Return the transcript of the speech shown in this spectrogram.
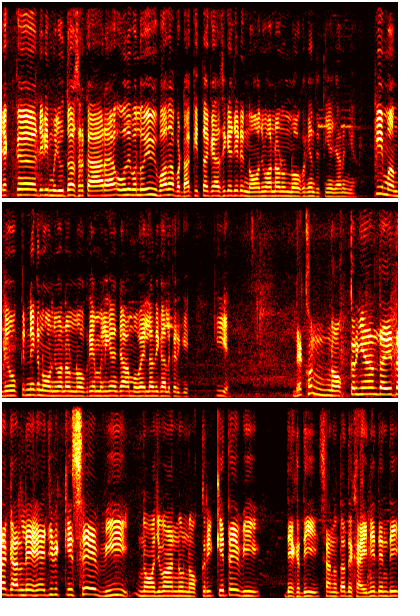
ਇੱਕ ਜਿਹੜੀ ਮੌਜੂਦਾ ਸਰਕਾਰ ਹੈ, ਉਹਦੇ ਵੱਲੋਂ ਇਹ ਵੀ ਵਾਅਦਾ ਵੱਡਾ ਕੀਤਾ ਗਿਆ ਸੀਗਾ ਜਿਹੜੇ ਨੌਜਵਾਨਾਂ ਨੂੰ ਨੌਕਰੀਆਂ ਦਿੱਤੀਆਂ ਜਾਣਗੀਆਂ। ਕੀ ਮੰਨਦੇ ਹੋ, ਕਿੰਨੇ ਕੁ ਨੌਜਵਾਨਾਂ ਨੂੰ ਨੌਕਰੀਆਂ ਮਿਲੀਆਂ ਜਾਂ ਮੋਬਾਈਲਾਂ ਦੀ ਗੱਲ ਕਰੀਏ, ਕੀ ਹੈ? ਦੇਖੋ, ਨੌਕਰੀਆਂ ਦਾ ਇਹ ਤਾਂ ਗੱਲ ਇਹ ਹੈ ਜੀ ਵੀ ਕਿਸੇ ਵੀ ਨੌਜਵਾਨ ਨੂੰ ਨੌਕਰੀ ਕਿਤੇ ਵੀ ਦਿਖਦੀ ਸਾਨੂੰ ਤਾਂ ਦਿਖਾਈ ਨਹੀਂ ਦਿੰਦੀ,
